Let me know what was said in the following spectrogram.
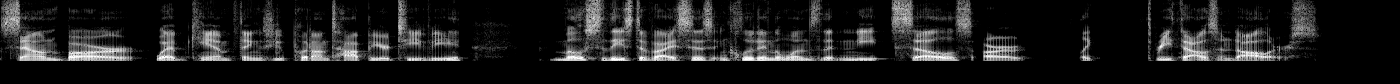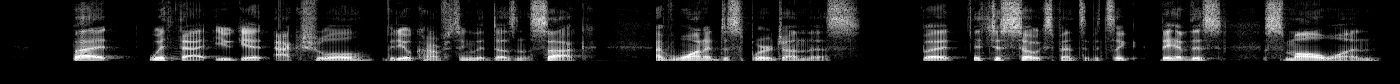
soundbar webcam things you put on top of your TV. Most of these devices, including the ones that Neat sells, are like three thousand dollars. But with that, you get actual video conferencing that doesn't suck. I've wanted to splurge on this, but it's just so expensive. It's like they have this small one.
